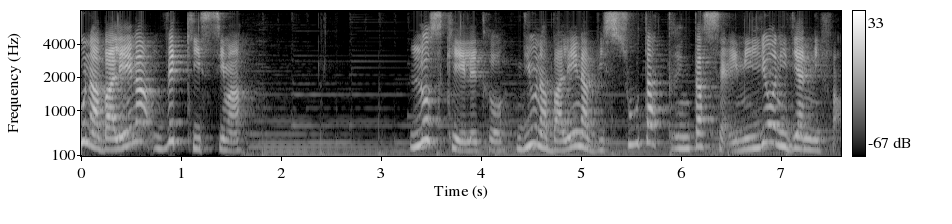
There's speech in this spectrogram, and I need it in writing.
Una balena vecchissima lo scheletro di una balena vissuta 36 milioni di anni fa.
